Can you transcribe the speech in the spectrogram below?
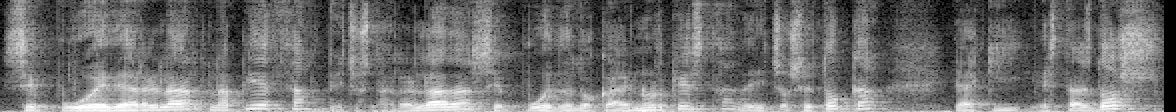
se puede arreglar la pieza, de hecho está arreglada, se puede tocar en orquesta, de hecho se toca, y aquí estas dos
